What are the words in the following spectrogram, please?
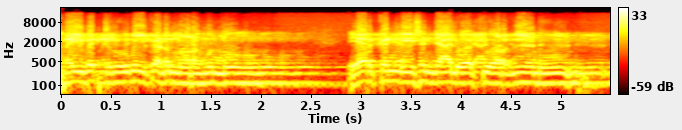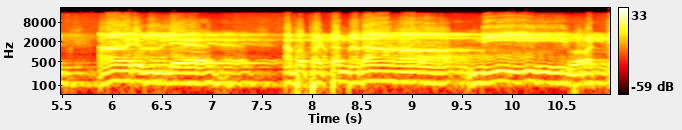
പ്രൈവറ്റ് റൂമിൽ കിടന്നുറങ്ങുന്നു. എയർ കണ്ടീഷൻ ചാലുവാക്കി ഉറങ്ങുകയാണ് ആരുമില്ല. അപ്പൊ പെട്ടെന്നതാ നീ ഉറക്ക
